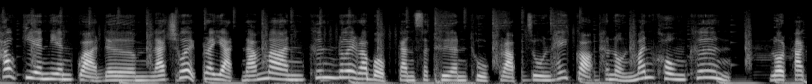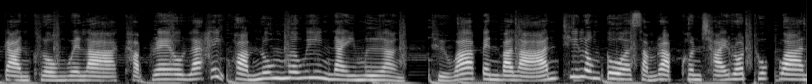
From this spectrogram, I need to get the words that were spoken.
เข้าเกียร์เนียนกว่าเดิม และช่วยประหยัดน้ำมันขึ้นด้วยระบบกันสะเทือนถูกปรับจูนให้เกาะถนนมั่นคงขึ้น ลดอาการโครงเวลาขับเร็วและให้ความนุ่มเมื่อวิ่งในเมือง ถือว่าเป็นบาลานซ์ที่ลงตัวสำหรับคนใช้รถทุกวัน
